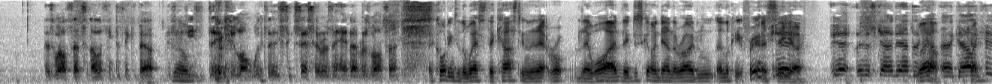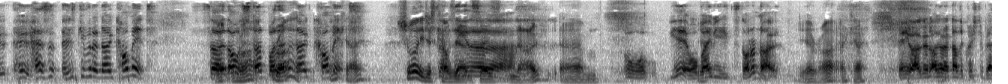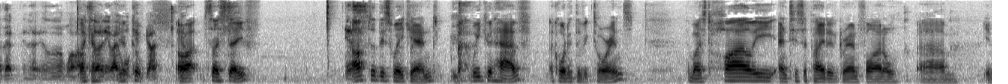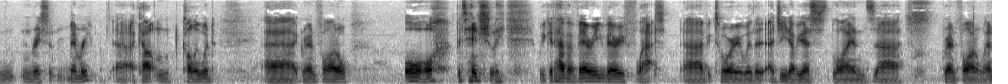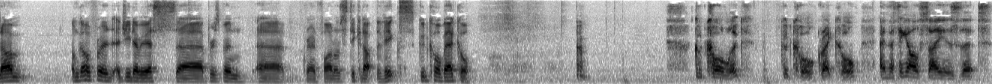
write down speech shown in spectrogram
as well. So that's another thing to think about if, Well- if he's there too long with the successor as a handover as well. So. According to the West, they're casting the net they're wide. They're just going down the road and, and looking at Freo's CEO. Yeah, yeah, they're just going down to Wow, uh, Garlick, okay. who who hasn't who's given a no comment. So Oh, they were right, stunned by right, that. No comment. Okay. Surely he just So comes out and says no. Um, Or yeah, or Yeah. maybe it's not a no. yeah, right. Okay. Anyway, I got I got another question about that in a, in a little while. Okay. So anyway, Yeah, we'll cool. keep going. All right. So, Steve, Yes. after this weekend, we could have, according to the Victorians, the most highly anticipated grand final um, in, in recent memory, uh, a Carlton Collingwood uh, grand final, or potentially we could have a very, very flat uh, Victoria with a, a GWS Lions uh, grand final. And I'm I'm going for a, a GWS uh, Brisbane uh, grand final. Stick it up the Vicks. Good call, bad call. Good call, Luke. Good call. Great call. And the thing I'll say is that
